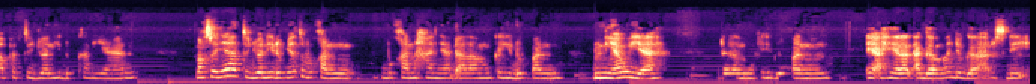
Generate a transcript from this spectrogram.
apa tujuan hidup kalian. Maksudnya tujuan hidupnya tuh bukan bukan hanya dalam kehidupan duniawi ya. Dalam kehidupan ya akhirat agama juga harus di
